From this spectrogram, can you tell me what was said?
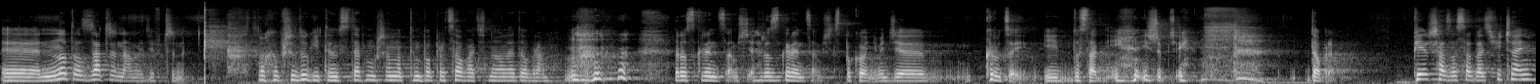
Yy, No to zaczynamy, dziewczyny. Trochę przydługi ten wstęp, muszę nad tym popracować, no ale dobra. rozkręcam się, rozkręcam się, spokojnie, będzie krócej i dosadniej i szybciej. Dobra. Pierwsza zasada ćwiczeń:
